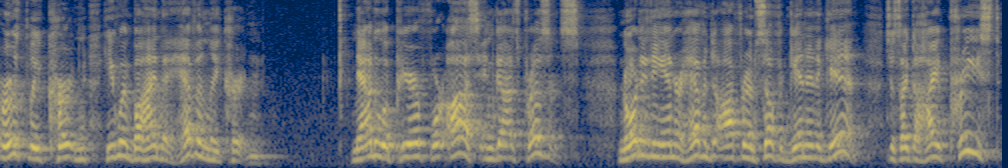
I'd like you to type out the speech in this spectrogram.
earthly curtain, he went behind the heavenly curtain. Now to appear for us in God's presence. Nor did he enter heaven to offer himself again and again, just like the high priest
